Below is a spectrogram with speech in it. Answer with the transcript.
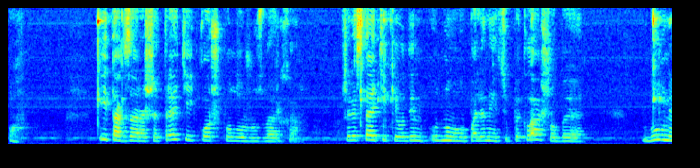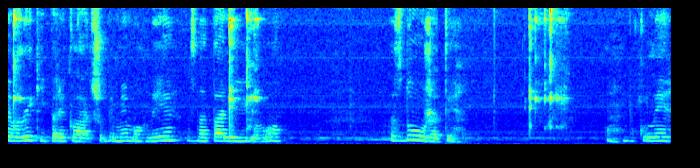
О. І так, зараз ще третій корж положу зверху. Через те тільки один, одну паляницю пекла, щоб був невеликий переклад, щоб ми могли з Наталією його здужати. Бо коли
